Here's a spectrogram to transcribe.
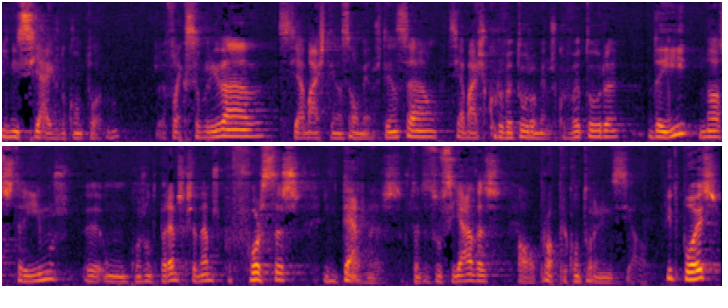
iniciais do contorno, flexibilidade, se há mais tensão ou menos tensão, se há mais curvatura ou menos curvatura, Daí nós extraímos uh, um conjunto de parâmetros que chamamos por forças internas, portanto associadas ao próprio contorno inicial. E depois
